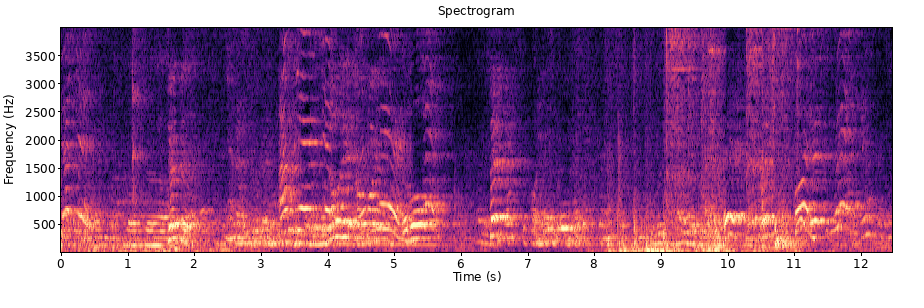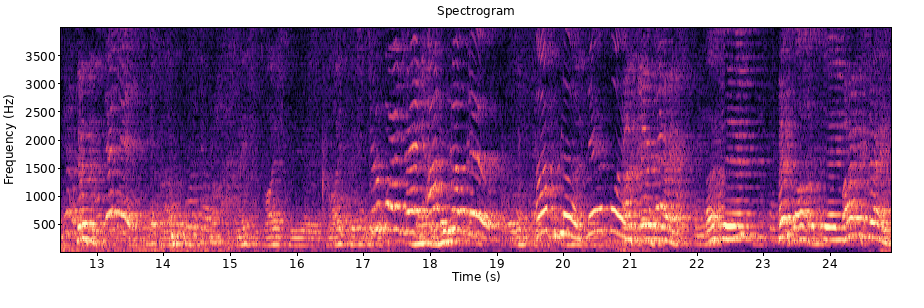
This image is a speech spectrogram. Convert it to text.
Judges. Unclear shape. Two points red. After blow blue. After blow. Zero points. Unclear. Last exchange.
